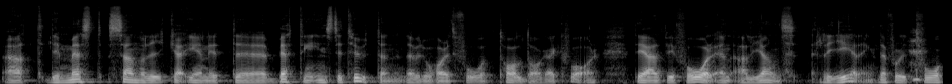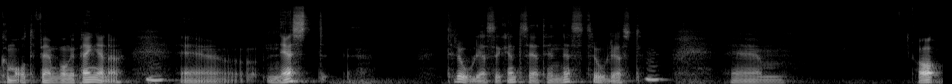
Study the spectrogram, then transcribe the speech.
att det mest sannolika enligt eh, bettinginstituten. Där vi då har ett fåtal dagar kvar. Det är att vi får en alliansregering. Där får du 2,85 gånger pengarna. Mm. Eh, näst troligast, jag kan inte säga att det är näst troligast. Mm. Ehm, ja,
